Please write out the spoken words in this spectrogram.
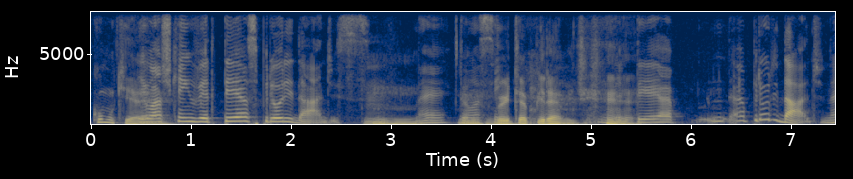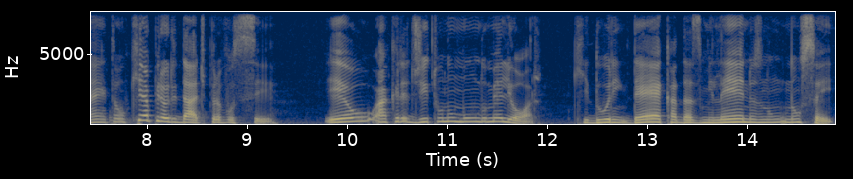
Como que é? Eu acho que é inverter as prioridades. Uhum. Né? Então, assim, Inverter a pirâmide. inverter a, a prioridade. Né? Então, o que é prioridade para você? Eu acredito no mundo melhor, que dure em décadas, milênios, não, não sei.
